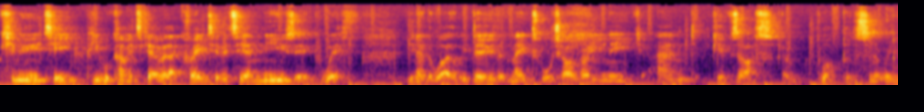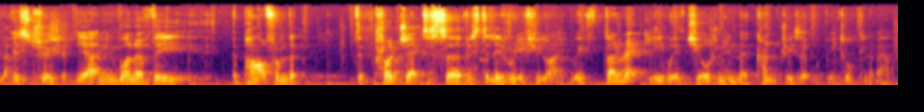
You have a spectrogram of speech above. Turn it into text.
community, people coming together, that creativity and music with you know the work that we do that makes War Child very unique and gives us a, well puts us in a really lucky It's true. position. Yeah, I mean, one of the apart from the the projects, a service delivery, if you like, with directly with children in the countries that we've been talking about.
